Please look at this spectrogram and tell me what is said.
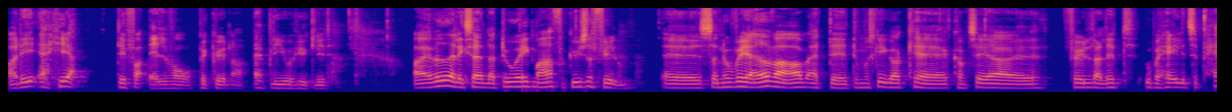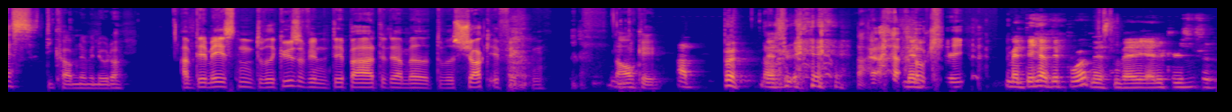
Og det er her, det for alvor begynder at blive uhyggeligt. Og jeg ved, Alexander, du er ikke meget for gyserfilm, øh, så nu vil jeg advare om, at øh, du måske godt kan komme til at øh, føle dig lidt ubehageligt tilpas de kommende minutter. Jamen, det er mest sådan, du ved, gyserfilm, det er bare det der med, du ved, chok-effekten. Nå, okay. Ah, Bøh. Nå, Men- Nej. Men- okay. Men det her, det burde næsten være i alle gyserfilm.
